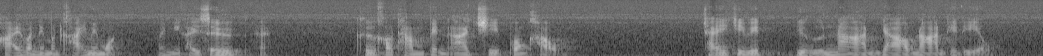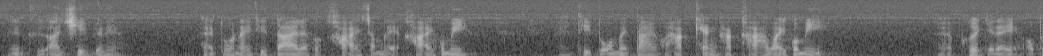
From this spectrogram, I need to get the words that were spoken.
ขายวันนี้มันขายไม่หมด ไม่มีใครซื้อ คือเขาทำเป็นอาชีพของเขา ใช้ชีวิตยืนนานยาวนานทีเดียวคืออาชีพอย่างนี้ ตัวไหนที่ตายแล้วก็ขายจำแหละขายก็มี ที่ตัวไม่ตายก็หักแข้งหักขาไว้ก็มี เพื่อจะได้เอาไป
